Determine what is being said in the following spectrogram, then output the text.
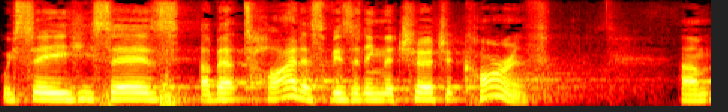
We see he says about Titus visiting the church at Corinth. Um,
